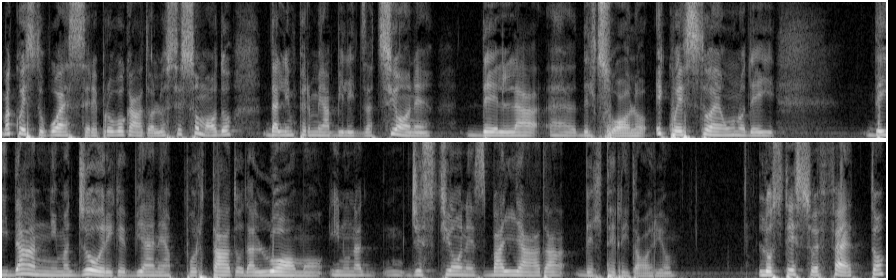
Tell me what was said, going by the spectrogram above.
Ma questo può essere provocato allo stesso modo dall'impermeabilizzazione della, eh, del suolo e questo è uno dei dei danni maggiori che viene apportato dall'uomo in una gestione sbagliata del territorio. Lo stesso effetto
